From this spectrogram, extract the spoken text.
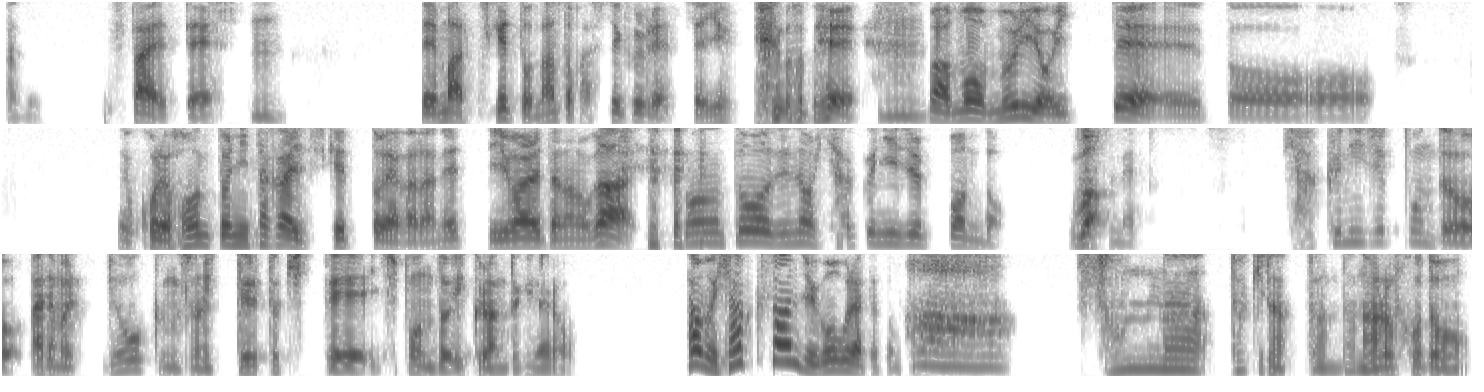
ーに伝えて、うん。で、まあ、チケットをなんとかしてくれっていうので、うん。まあ、もう無理を言って、えっと、これ本当に高いチケットやからねって言われたのが、その当時の120ポンドですね。120ポンド、あ、でも、りょうくんその言ってる時って1ポンドいくらの時だろ多分135ぐらいだったとう。思う。はあ、そんな時だったんだ。なるほど。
